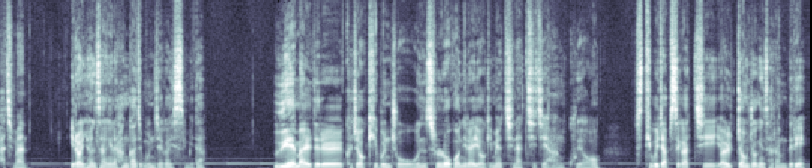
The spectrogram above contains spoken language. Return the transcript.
하지만 이런 현상에는 한 가지 문제가 있습니다. 위의 말들을 그저 기분 좋은 슬로건이라 여기며 지나치지 않고요. 스티브 잡스 같이 열정적인 사람들이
